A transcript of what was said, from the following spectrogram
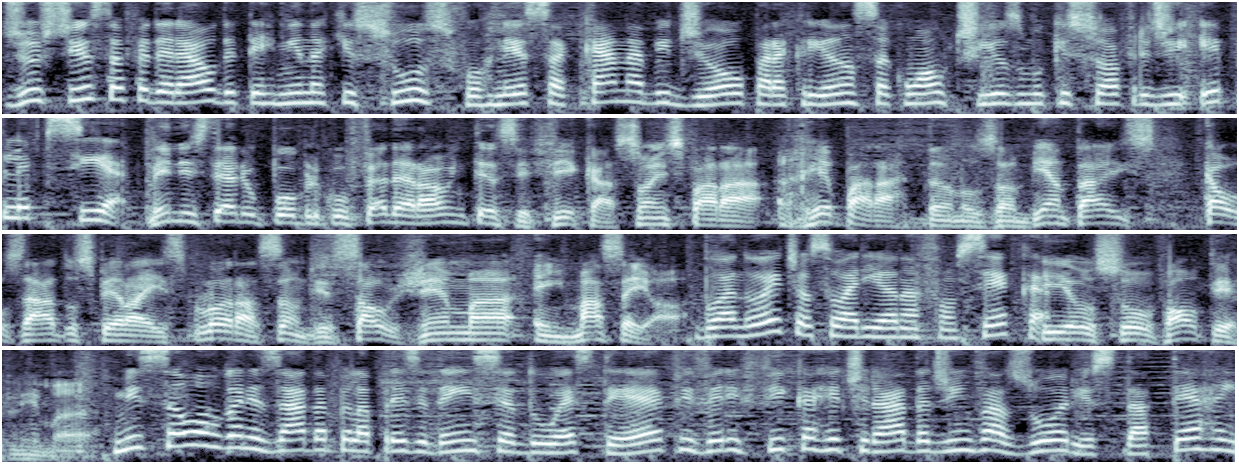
Justiça Federal determina que SUS forneça canabidiol para criança com autismo que sofre de epilepsia. Ministério Público Federal intensifica ações para reparar danos ambientais causados pela exploração de salgema em Maceió. Boa noite, eu sou Ariana Fonseca. E eu sou Walter Lima. Missão organizada pela presidência do STF verifica a retirada de invasores da terra indígena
